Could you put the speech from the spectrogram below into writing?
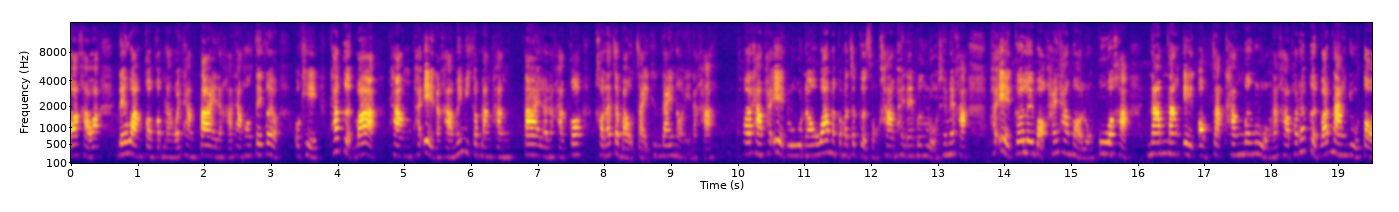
ว่าเขาอะได้วางกองกำลังไว้ทางใต้นะคะ ทางฮ่องเต้ก็เลยบอกโอเค ถ้าเกิดว่าทางพระเอกนะคะ ไม่มีกำลังทางใต้แล้วนะคะ ก็เขาน่าจะเบาใจขึ้นได้หน่อยนะคะ พอทางพระเอกรู้เนาะว่ามันกำลังจะเกิดสงครามภายในเมืองหลวงใช่ไหมคะพระเอกก็เลยบอกให้ทางหมอหลวงกู้อะค่ะนำนางเอกออกจากทางเมืองหลวงนะคะ เพราะถ้าเกิดว่านางอยู่ต่อ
